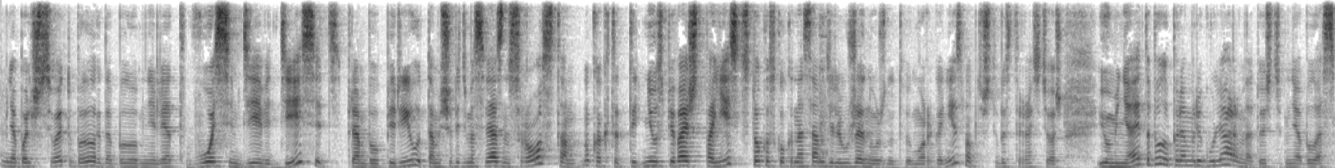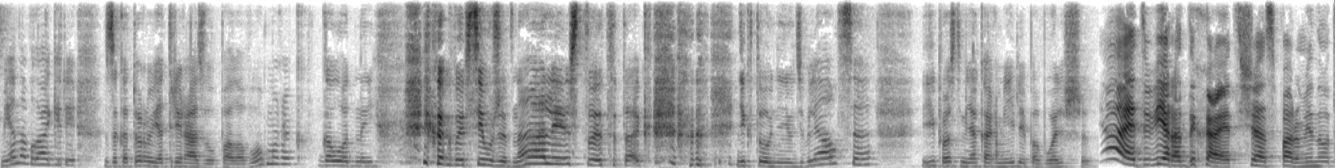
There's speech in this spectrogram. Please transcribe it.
У меня больше всего это было, когда было мне лет 8, 9, 10, прям был период, там еще, видимо, связано с ростом, ну как-то ты не успеваешь поесть столько, сколько на самом деле уже нужно твоему организму, потому что ты быстро растешь. И у меня это было прям регулярно, то есть у меня была смена в лагере, за которую я три раза упала в обморок голодный, и как бы все уже знали, что это так, так. Никто мне не удивлялся. И просто меня кормили побольше. А, это Вера отдыхает. Сейчас, пару минут.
